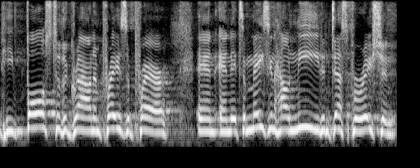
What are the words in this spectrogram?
he falls to the ground and prays a prayer. And, and it's amazing how need and desperation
